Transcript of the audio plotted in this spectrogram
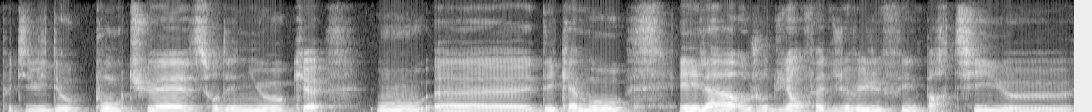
petites vidéos ponctuelles sur des nukes ou euh, des camos. Et là aujourd'hui en fait j'avais fait une partie euh,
